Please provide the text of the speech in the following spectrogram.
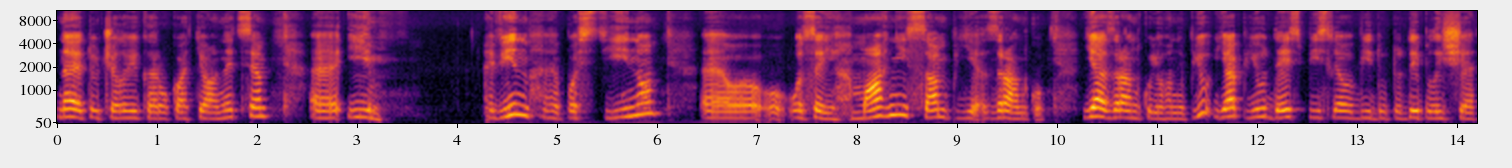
На ету чоловіка рука тягнеться. І він е, постійно е, оцей магній сам п'є зранку. Я зранку його не п'ю, я п'ю десь після обіду, туди ближче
